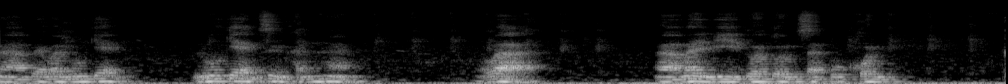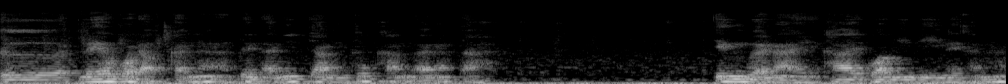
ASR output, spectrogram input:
นาแปลว่ารู้แจ้ง รู้แจ้งซึ่งขันห้าว่าไม่มีตัวตนสัตว์บุคคล เกิดแล้วก็ดับขันธ์ห้าเป็นอนิจจังทุกขังอนัตตา จึงเบื่อหน่ายคลายความยินดีในขันห้า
